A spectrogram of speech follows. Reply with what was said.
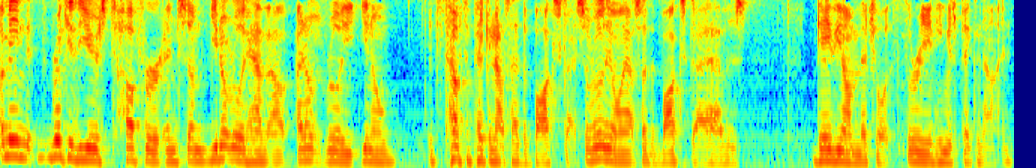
I mean, rookie of the year is tougher, and some you don't really have out. I don't really, you know, it's tough to pick an outside the box guy. So really, the only outside the box guy I have is Davion Mitchell at three, and he was picked nine.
